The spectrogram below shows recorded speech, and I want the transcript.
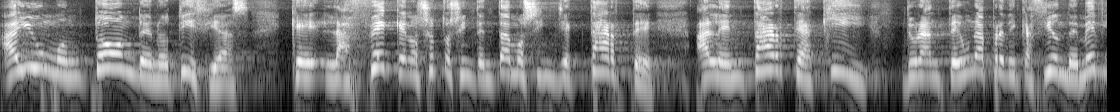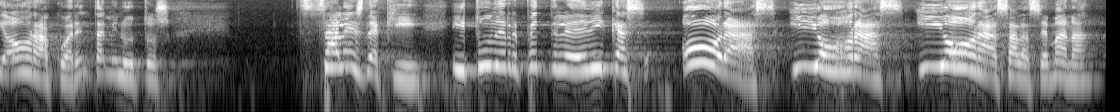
hay un montón de noticias que la fe que nosotros intentamos inyectarte, alentarte aquí durante una predicación de media hora, 40 minutos, sales de aquí y tú de repente le dedicas horas y horas y horas a la semana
